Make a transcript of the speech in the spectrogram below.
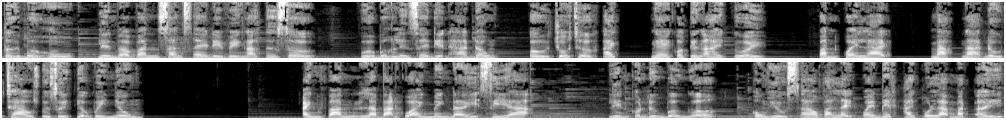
Tới bờ hồ, Liên và Văn sang xe để về ngã tư sở. Vừa bước lên xe điện Hà Đông, ở chỗ chờ khách, nghe có tiếng ai cười. Văn quay lại, Mạc ngả đầu chào rồi giới thiệu với Nhung. Anh Văn là bạn của anh Minh đấy, gì ạ? Liên còn đương bỡ ngỡ, không hiểu sao Văn lại quen biết hai cô lạ mặt ấy,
